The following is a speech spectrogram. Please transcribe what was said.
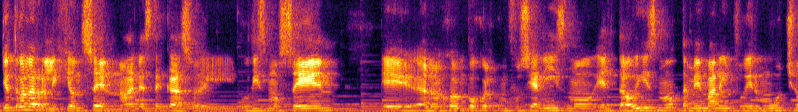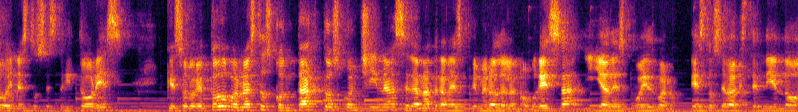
yo creo la religión zen, ¿no? En este caso, el budismo zen, eh, a lo mejor un poco el confucianismo, el taoísmo, también van a influir mucho en estos escritores que sobre todo, bueno, estos contactos con China se dan a través primero de la nobleza y ya después, bueno, esto se va extendiendo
